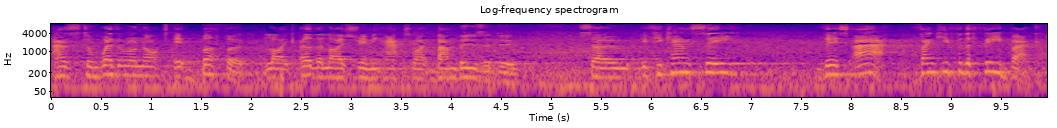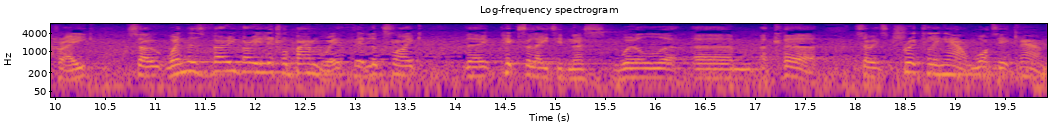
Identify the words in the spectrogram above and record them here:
as to whether or not it buffered like other live streaming apps like Bambuser do. So if you can see this, ah, thank you for the feedback, Craig. So when there's very, very little bandwidth, it looks like the pixelatedness will um, occur. So it's trickling out what it can.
